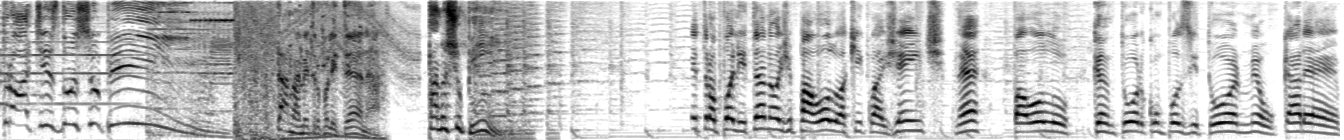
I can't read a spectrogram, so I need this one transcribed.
Trotes do Chupim. Tá na Metropolitana. Tá no Chupim. Metropolitana, hoje Paolo aqui com a gente, né? Paolo, cantor, compositor, meu, o cara é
